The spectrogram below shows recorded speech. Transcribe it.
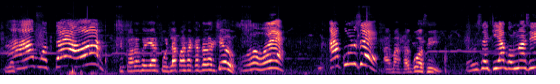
હા મોટા આવો. શું કરો છો યાર? પોટલા પાછા કરતા રાખશું ઓહો આ કોણ છે? આ માં હગો છી. એવું છે કિયા ગમના છે.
